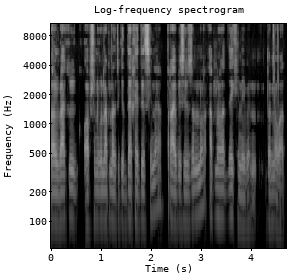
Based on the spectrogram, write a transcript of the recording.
তো আমি বাকি অপশনগুলো আপনাদেরকে দেখাইতেছি না প্রাইভেসির জন্য আপনারা দেখে নেবেন। ধন্যবাদ।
